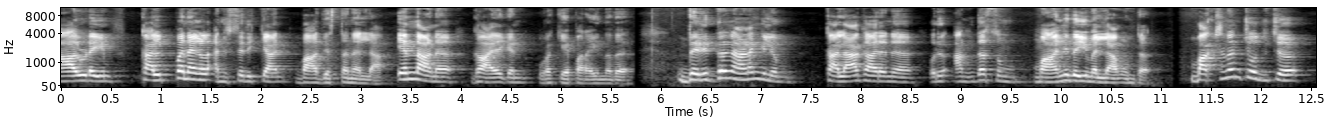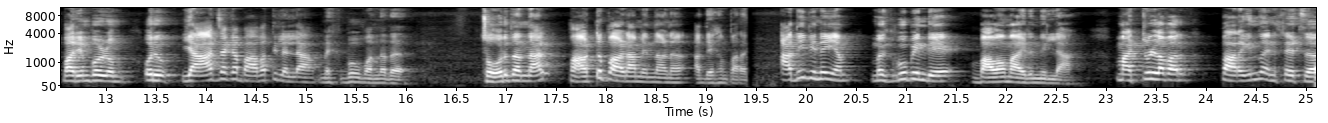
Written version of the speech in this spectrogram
ആരുടെയും കൽപ്പനകൾ അനുസരിക്കാൻ ബാധ്യസ്ഥനല്ല എന്നാണ് ഗായകൻ ഉറക്കെ പറയുന്നത്. ദരിദ്രനാണെങ്കിലും കലാകാരന് ഒരു അന്തസ്സും മാന്യതയുമെല്ലാം ഉണ്ട്. ഭക്ഷണം ചോദിച്ച് വരുമ്പോഴും ഒരു യാചക ഭാവത്തിലല്ല മെഹ്ബൂബ് വന്നത്. ചോറ് തന്നാൽ പാട്ട് പാടാമെന്നാണ് അദ്ദേഹം പറഞ്ഞത്. അതിവിനയം മെഹ്ബൂബിന്റെ ഭാവമായിരുന്നില്ല. മറ്റുള്ളവർ പറയുന്നതനുസരിച്ച്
